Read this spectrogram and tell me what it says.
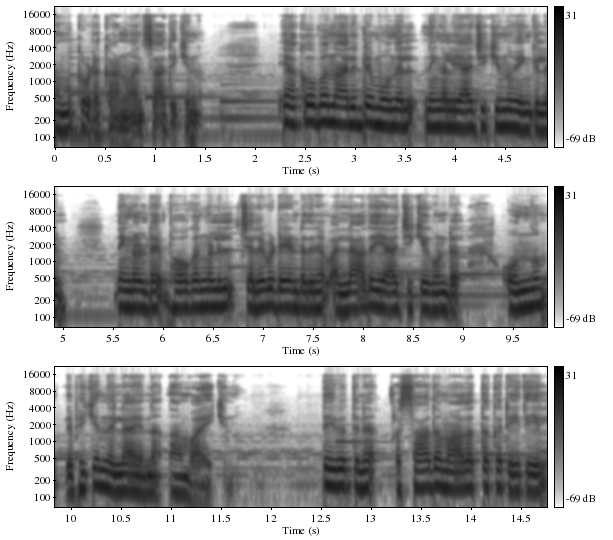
നമുക്കിവിടെ കാണുവാൻ സാധിക്കുന്നു. യാക്കോബ് നാലിന്റെ മൂന്നിൽ നിങ്ങൾ യാചിക്കുന്നുവെങ്കിലും നിങ്ങളുടെ ഭോഗങ്ങളിൽ ചെലവിടേണ്ടതിന് വല്ലാതെ യാചിക്കൊണ്ട് ഒന്നും ലഭിക്കുന്നില്ല എന്ന് നാം വായിക്കുന്നു. ദൈവത്തിന് പ്രസാദമാകത്തക്ക രീതിയിൽ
